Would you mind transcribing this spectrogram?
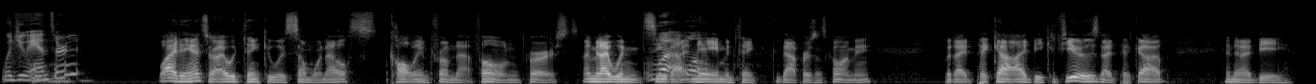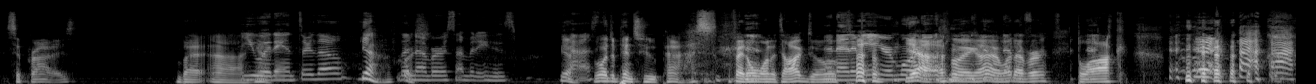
would you answer it Well, I'd answer. I would think it was someone else calling from that phone first. I mean, I wouldn't see Well- that well- name and think that person's calling me, but I'd pick up. I'd be confused. I'd pick up, and then I'd be surprised. But uh, you yeah. would answer though yeah, of the number of somebody who's yeah. passed. Well, it depends who passed. If I don't want to talk to them, An enemy, you're more yeah, I'm like, never- whatever. Block. I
